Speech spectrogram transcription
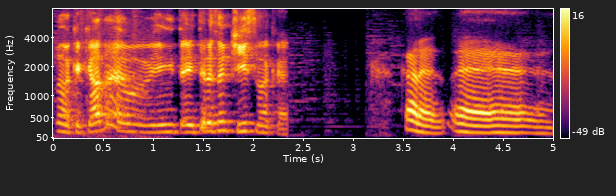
Não, a Kikiada é, é interessantíssima, cara. Cara, é.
